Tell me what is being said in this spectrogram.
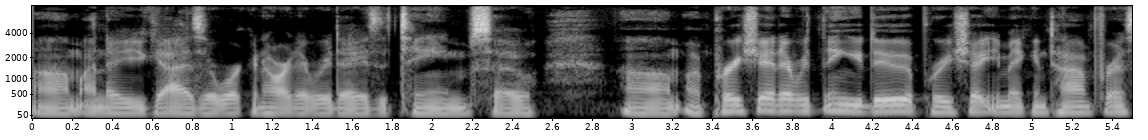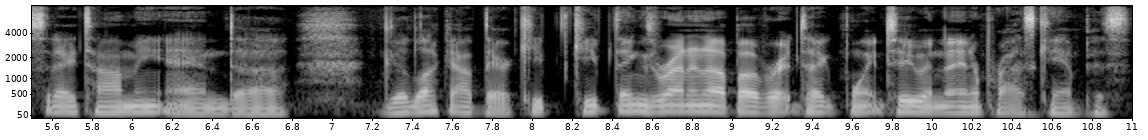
Um, I know you guys are working hard every day as a team, so um, appreciate everything you do. Appreciate you making time for us today, Tommy, and uh, good luck out there. Keep keep things running up over at Tech Pointe Two and the Enterprise Campus.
